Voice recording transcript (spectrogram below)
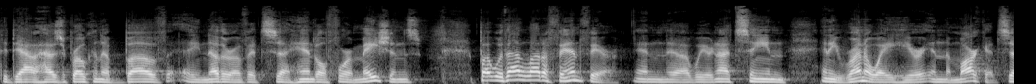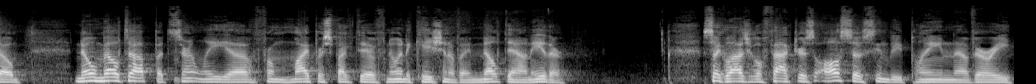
the Dow has broken above another of its uh, handle formations, but without a lot of fanfare. And uh, we are not seeing any runaway here in the market. So, no melt up, but certainly, uh, from my perspective, no indication of a meltdown either. Psychological factors also seem to be playing uh, very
